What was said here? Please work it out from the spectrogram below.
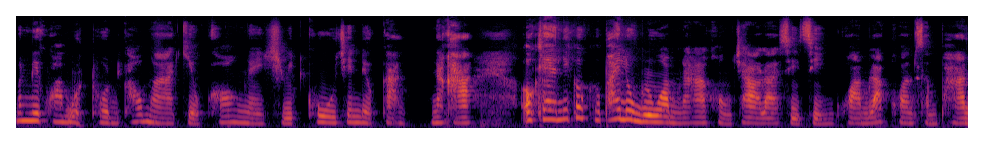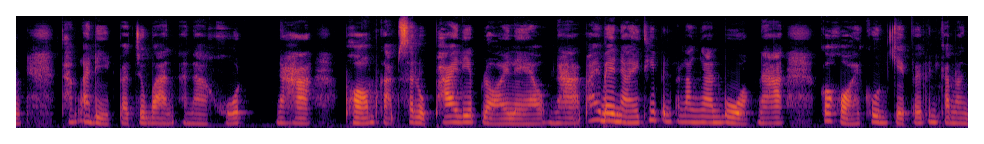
มันมีความอดทนเข้ามาเกี่ยวข้องในชีวิตคู่เช่นเดียวกันนะคะโอเคนี่ก็คือไพ่รวมๆนะคะของชาวราศีสิงห์ความรักความสัมพันธ์ ทั้งอดีตปัจจุบันอนาคต นะคะพร้อมกับสรุปไพ่เรียบร้อยแล้วนะไพ่ใบไหนที่เป็นพลังงานบวกนะก็ขอให้คุณเก็บไว้เป็นกำลัง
